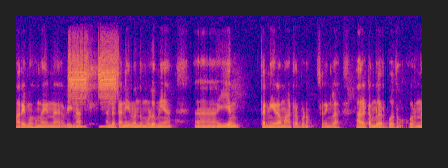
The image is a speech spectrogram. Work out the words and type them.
மறைமுகமாக என்ன அப்படின்னா அந்த தண்ணீர் வந்து முழுமையாக ஈயம் தண்ணீராக மாற்றப்படும். சரிங்களா? அரை டம்ளர் போதும். ஒரு ந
